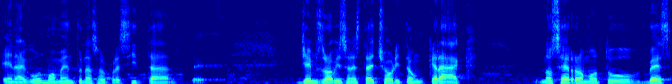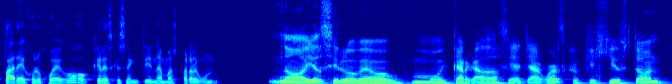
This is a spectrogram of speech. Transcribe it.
en algún momento una sorpresita. Eh, James Robinson está hecho ahorita un crack. No sé, Romo, ¿tú ves parejo el juego o crees que se inclina más para alguno? No, yo sí lo veo muy cargado hacia Jaguars. Creo que Houston,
